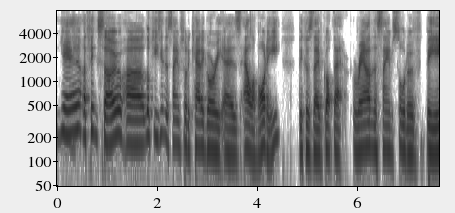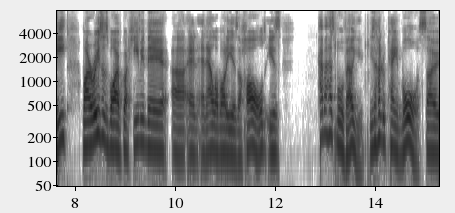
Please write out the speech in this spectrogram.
Yeah, I think so. Uh, look, he's in the same sort of category as Alamoti because they've got that around the same sort of BE. My reasons why I've got him in there uh, and, and Alamoti as a hold is Hammer has more value. He's 100k more, so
